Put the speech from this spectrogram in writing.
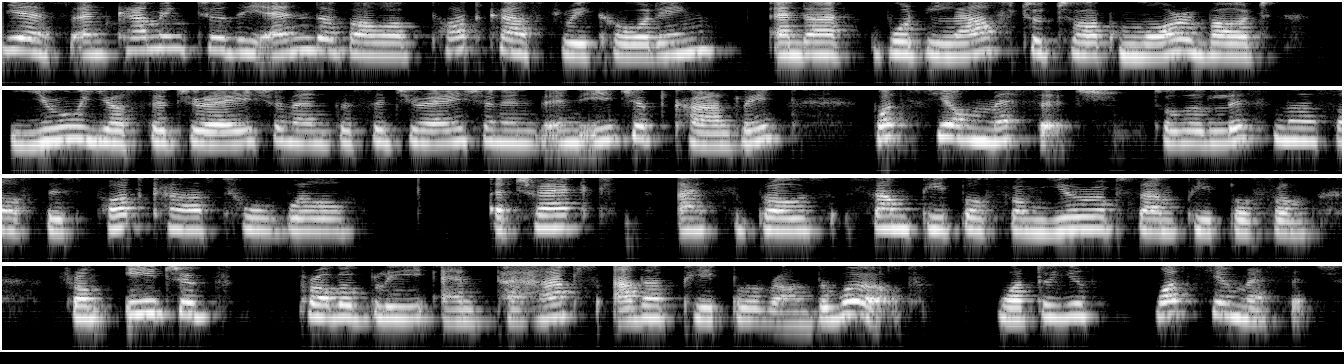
Yes, and coming to the end of our podcast recording, and I would love to talk more about you, your situation, and the situation in, in Egypt currently. What's your message to the listeners of this podcast who will attract, I suppose, some people from Europe, some people from, from Egypt, probably, and perhaps other people around the world? What do you? What's your message?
